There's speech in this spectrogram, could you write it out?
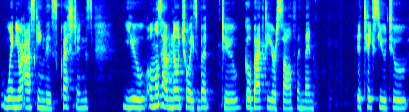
When you're asking these questions you almost have no choice but to go back to yourself and then it takes you to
